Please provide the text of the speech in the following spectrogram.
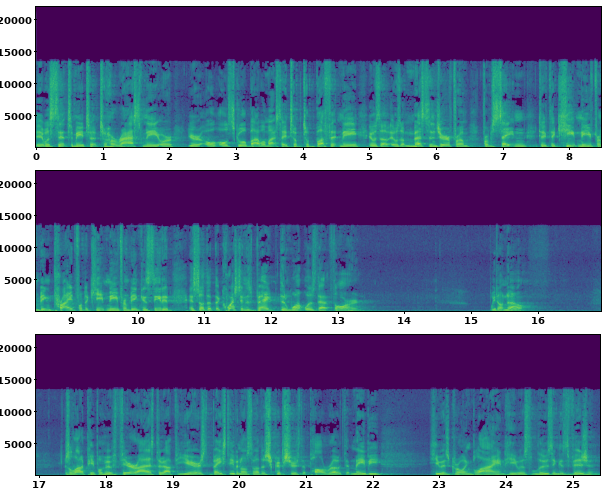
It was sent to me to, to harass me, or your old, old school Bible might say to, to buffet me. It was a, it was a messenger from, from Satan to, to keep me from being prideful, to keep me from being conceited. And so the, the question is begged then what was that thorn? We don't know. There's a lot of people who have theorized throughout the years, based even on some other scriptures that Paul wrote, that maybe he was growing blind, he was losing his vision.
